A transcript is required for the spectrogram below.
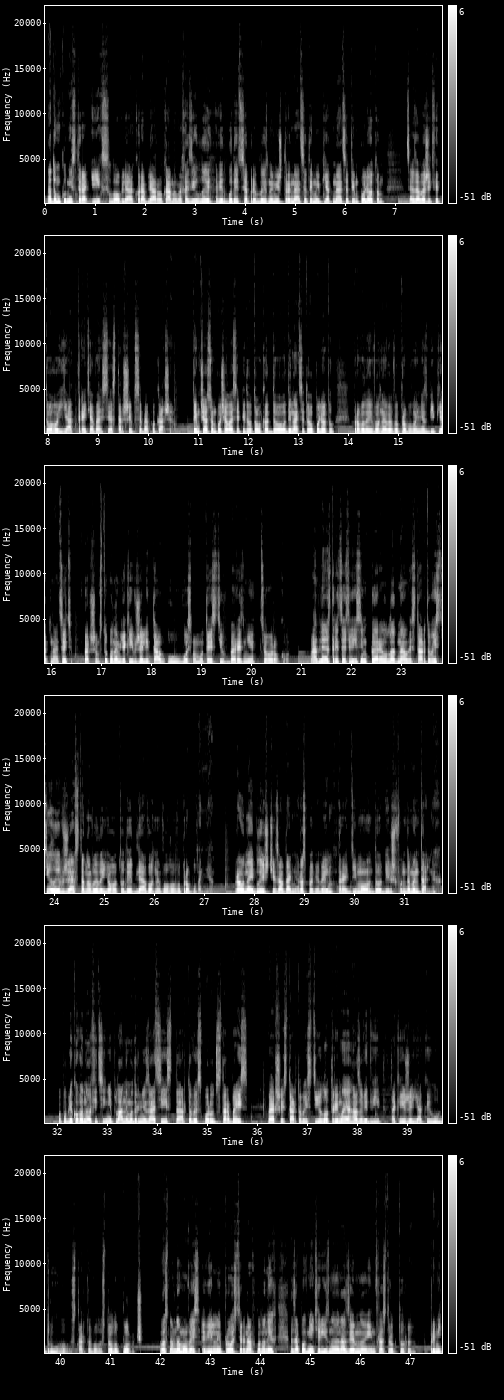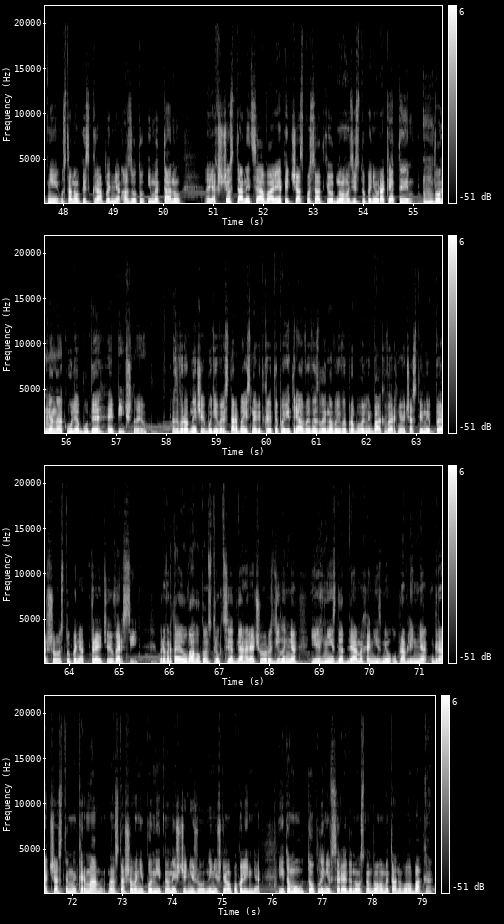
На думку містера Ікс, ловля корабля руками Мехазілли відбудеться приблизно між 13 і 15 польотом. Це залежить від того, як третя версія Starship себе покаже. Тим часом почалася підготовка до 11-го польоту. Провели вогневе випробування з Бі-15 першим ступенем, який вже літав у восьмому тесті в березні цього року. А для С-38 переобладнали стартовий стіл і вже встановили його туди для вогневого випробування. Про найближчі завдання розповіли. Перейдімо до більш фундаментальних. Опубліковано офіційні плани модернізації стартових споруд Starbase. Перший стартовий стіл отримає газовідвід, такий же, як і у другого стартового столу поруч. В основному весь вільний простір навколо них заповнять різною наземною інфраструктурою. Примітні установки скраплення азоту і метану. Якщо станеться аварія під час посадки одного зі ступенів ракети, вогняна куля буде епічною. З виробничих будівель Starbase на відкрите повітря вивезли новий випробувальний бак верхньої частини першого ступеня третьої версії. Привертає увагу конструкція для гарячого розділення і гнізда для механізмів управління грачастими кермами, розташовані помітно нижче ніж у нинішнього покоління, і тому утоплені всередину основного метанового бака.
